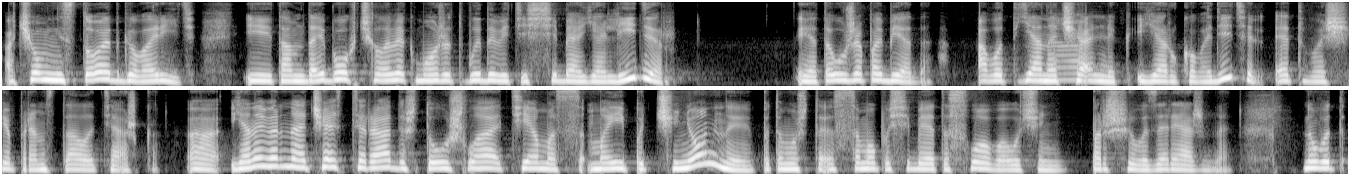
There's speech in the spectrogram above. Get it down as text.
о чем не стоит говорить. И там, дай бог, человек может выдавить из себя «я лидер», и это уже победа. А вот я да. начальник и я руководитель, это вообще прям стало тяжко. А, я, наверное, отчасти рада, что ушла тема с мои подчиненные, потому что само по себе это слово очень паршиво заряженное. Ну вот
